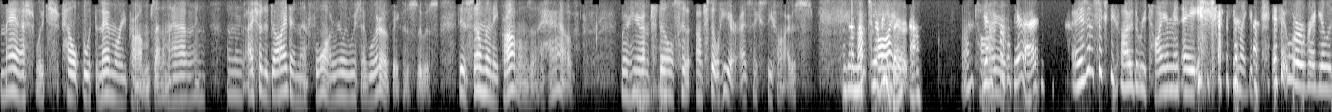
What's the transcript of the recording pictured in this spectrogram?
smashed, which helped with the memory problems that I'm having. I should have died in that fall. I really wish I would have because there was there's so many problems that I have. But here I'm still I'm still here at 65. I'm tired. I'm tired. Yeah, isn't 65 the retirement age? I mean, like if, if it were a regular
